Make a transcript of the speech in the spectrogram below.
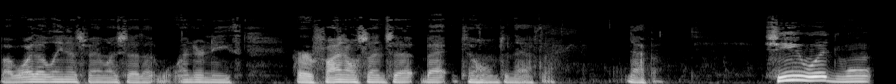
by what Elena's family said underneath her final sunset back to home to Napa. Napa. She would want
